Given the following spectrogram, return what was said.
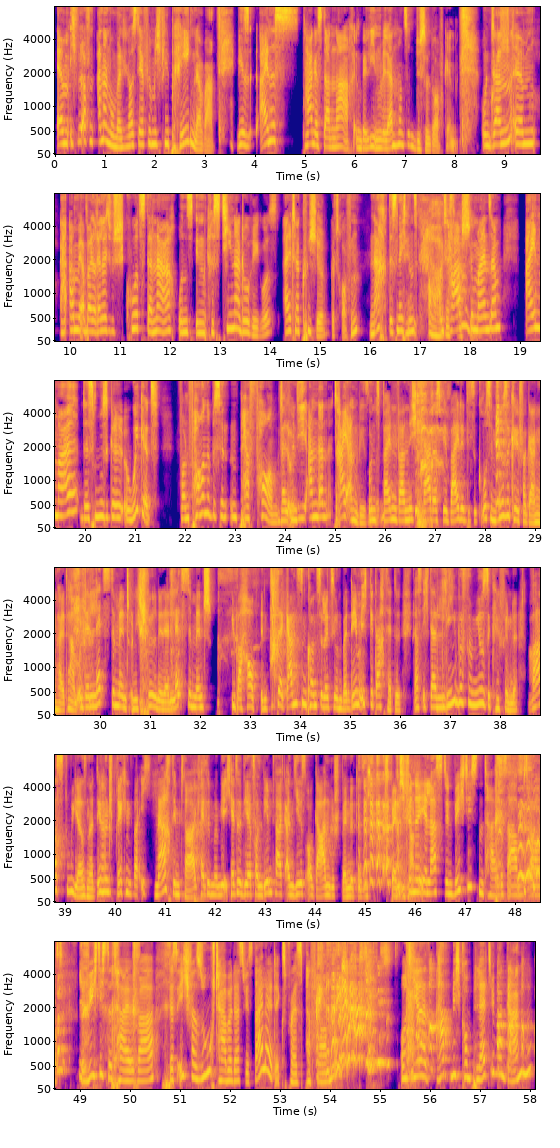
Ähm, ich will auf einen anderen Moment hinaus, der für mich viel prägender war. Wir eines Tages danach in Berlin, wir lernten uns in Düsseldorf kennen. Und dann ähm, haben wir aber relativ kurz danach uns in Christina Dorigos alter Küche getroffen, Nacht des Nächtens, Oh, und haben gemeinsam einmal das Musical Wicked von vorne bis hinten performt. Weil für uns- die anderen drei Anwesenden. Uns beiden war nicht klar, dass wir beide diese große Musical-Vergangenheit haben. Und der letzte Mensch, und ich schwöre dir, der letzte Mensch überhaupt in dieser ganzen Konstellation, bei dem ich gedacht hätte, dass ich da Liebe für Musical finde, warst du, Jasna. Dementsprechend war ich nach dem Tag, hätte man mir, ich hätte dir von dem Tag an jedes Organ gespendet, das ich spenden Ich finde, ihr lasst den wichtigsten Teil des Abends aus. Der wichtigste Teil war, dass ich versucht habe, dass wir Starlight Express performen. Und ihr habt mich komplett übergangen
